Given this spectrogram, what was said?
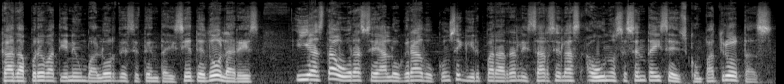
Cada prueba tiene un valor de 77 dólares y hasta ahora se ha logrado conseguir para realizárselas a unos 66 compatriotas.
